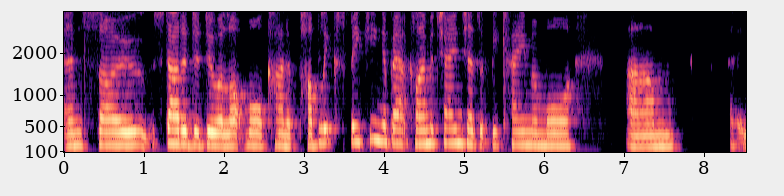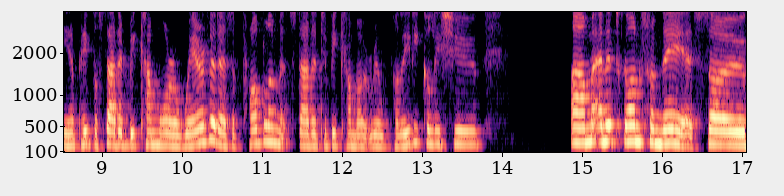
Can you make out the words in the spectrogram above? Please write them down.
And so started to do a lot more kind of public speaking about climate change as it became a more, um, you know, people started to become more aware of it as a problem. It started to become a real political issue. Um, and it's gone from there. So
